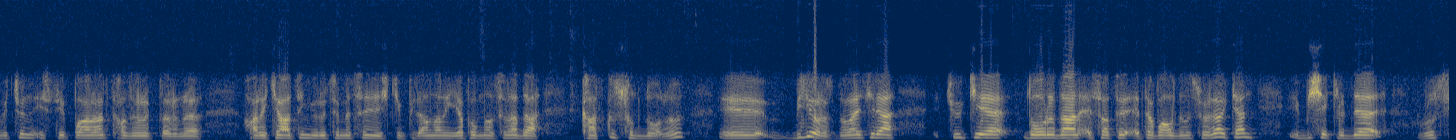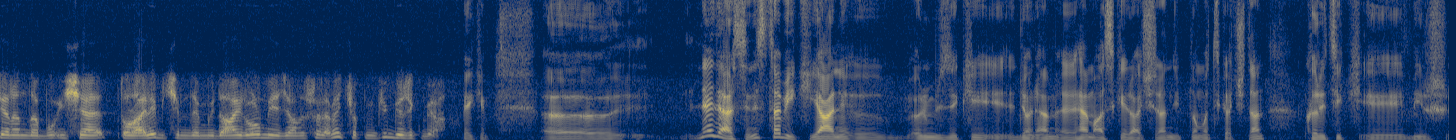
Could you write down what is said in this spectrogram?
bütün istihbarat hazırlıklarını, harekatın yürütülmesine ilişkin planların yapılmasına da katkı sunduğunu e, biliyoruz. Dolayısıyla Türkiye doğrudan Esad'ı etap aldığını söylerken e, bir şekilde Rusya'nın da bu işe dolaylı biçimde müdahil olmayacağını söylemek çok mümkün gözükmüyor. Peki. Ee, ne dersiniz? Tabii ki yani e, önümüzdeki dönem e, hem askeri açıdan diplomatik açıdan kritik e, bir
